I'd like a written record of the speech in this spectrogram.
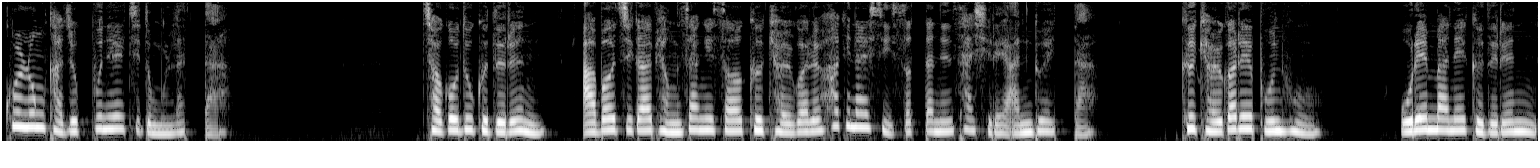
콜롱 가족뿐일지도 몰랐다. 적어도 그들은 아버지가 병상에서 그 결과를 확인할 수 있었다는 사실에 안도했다. 그 결과를 본 후, 오랜만에 그들은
